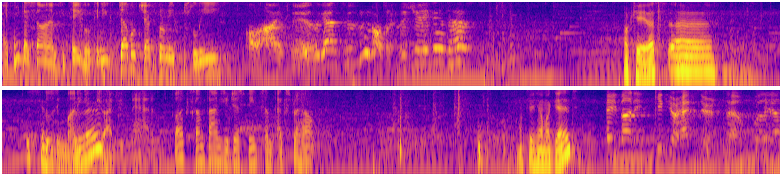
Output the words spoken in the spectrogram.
I think I saw an empty table. Can you double check for me, please? All I see is a guest who's not appreciating his host. Okay, das äh uh, bisschen Losing money can drive you mad. But sometimes you just need some extra help. Okay, hier haben wir Geld. Hey, buddy, keep your hands to yourself, will ya?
